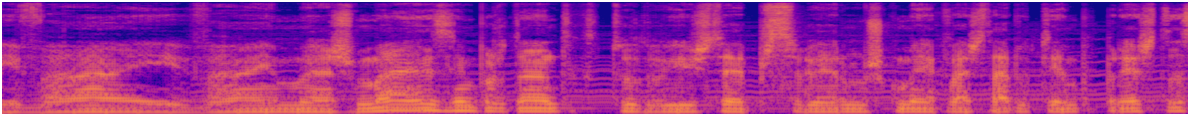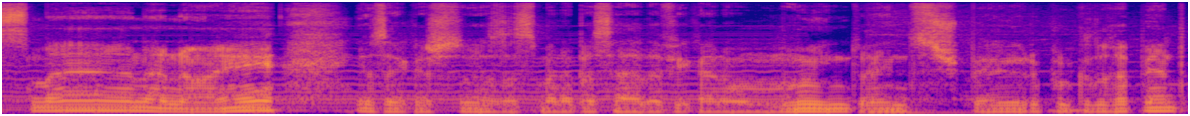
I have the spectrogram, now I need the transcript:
e vai e vai, mas mais importante que tudo isto é percebermos como é que vai estar o tempo para esta semana, não é? Eu sei que as pessoas a semana passada ficaram muito em desespero porque de repente,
